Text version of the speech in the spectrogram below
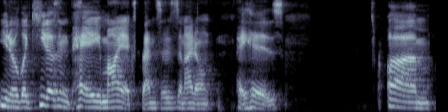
you know, like he doesn't pay my expenses and I don't pay his. Um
